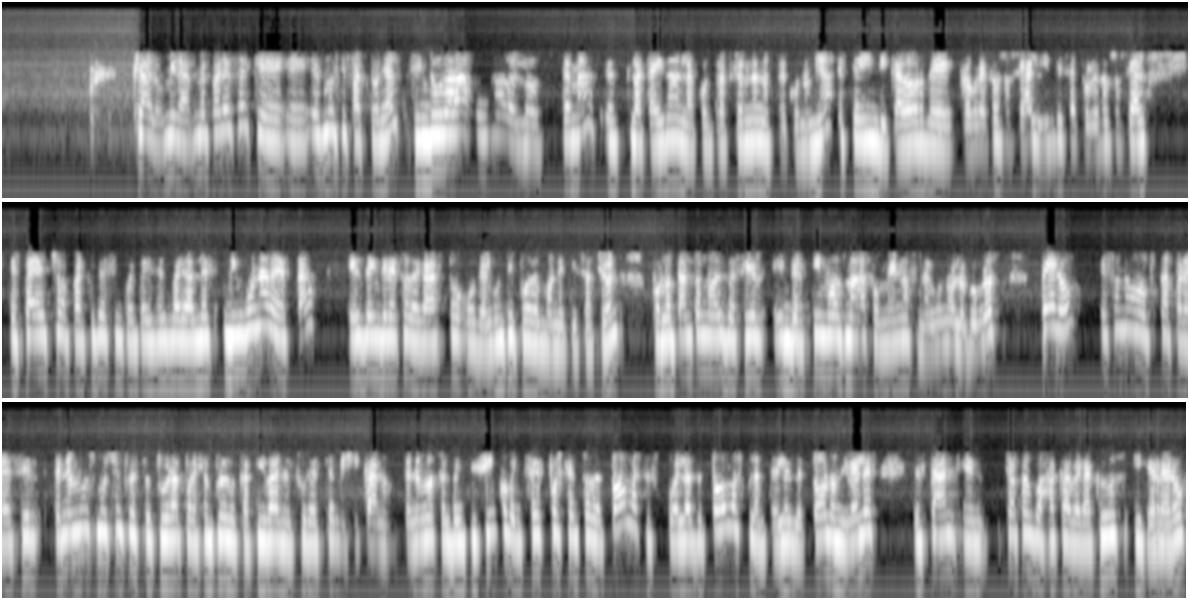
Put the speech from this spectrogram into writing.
Claro, mira, me parece que eh, es multifactorial. Sin duda, uno de los temas es la caída en la contracción de nuestra economía. Este indicador de progreso social, índice de progreso social, está hecho a partir de 56 variables. Ninguna de estas es de ingreso de gasto o de algún tipo de monetización. Por lo tanto, no es decir, invertimos más o menos en alguno de los rubros, pero eso no obsta para decir, tenemos mucha infraestructura, por ejemplo, educativa en el sureste mexicano. Tenemos el 25-26% de todas las escuelas, de todos los planteles, de todos los niveles, están en Chiapas, Oaxaca, Veracruz y Guerrero.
